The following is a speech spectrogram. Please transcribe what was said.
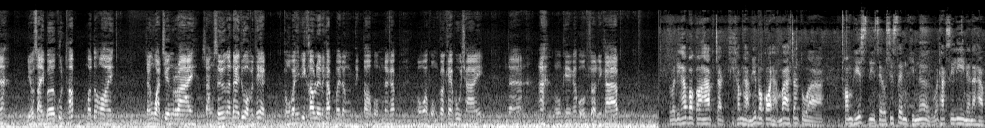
นะเดี๋ยวใส่เบอร์คุณท็อปมอเตอร์ออยจังหวัดเชียงราย สั่งซื้อกันได้ทั่วประเทศโทรไปที่เขาเลยนะครับ ไม่ต้องติดต่อผมนะครับ เพราะว่าผมก็แค่ผู้ใช้นะฮะอะโอเคครับผม สวัสดีครับ วัสดีครับบกครับ จากที่คำถามที่บกถามว่าเจ้าตัว Complete Diesel System Cleaner หรือว่า Tax Series เนี่ยนะครับ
